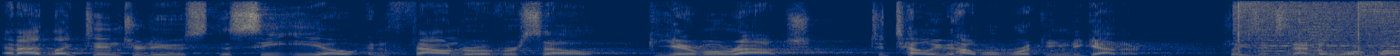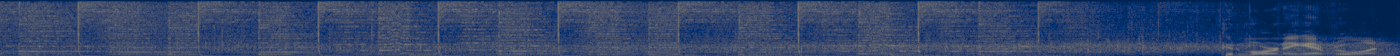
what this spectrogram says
And I'd like to introduce the CEO and founder of Vercel, Guillermo Rauch, to tell you how we're working together. Please extend a warm welcome. Good morning, everyone.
